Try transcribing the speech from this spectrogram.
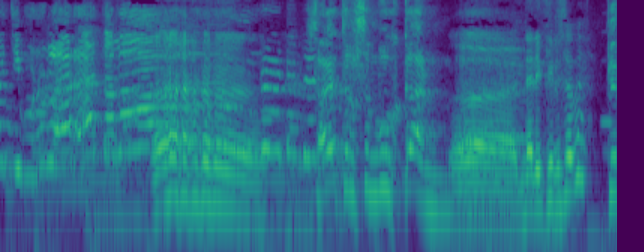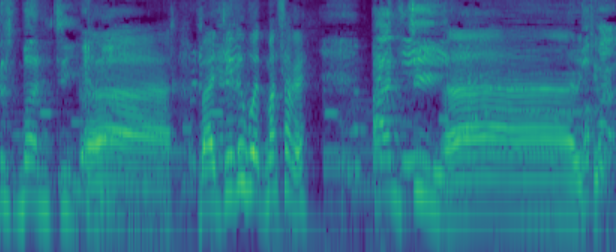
Banci menular. Ah, tolong. Saya tersembuhkan Eh, dari virus apa? virus banci. Eh, banci itu buat masak ya? Panci. Ah, lucu. Bapak,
